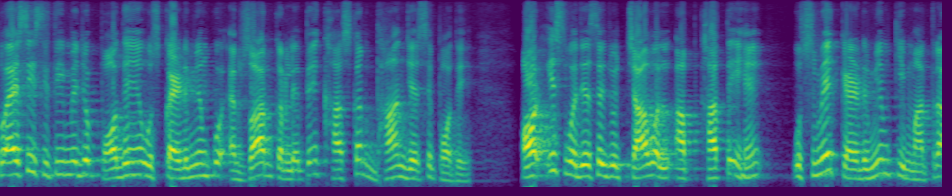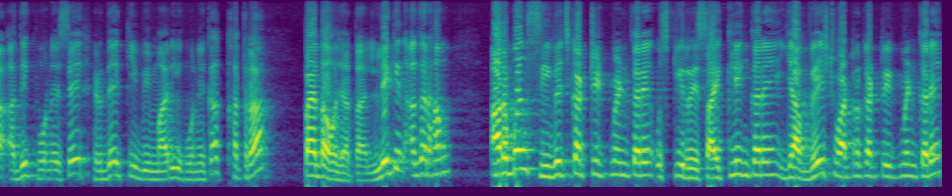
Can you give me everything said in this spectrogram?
तो ऐसी स्थिति में जो पौधे हैं, उस कैडमियम को एब्जॉर्ब कर लेते हैं, खासकर धान जैसे पौधे। और इस वजह से जो चावल आप खाते हैं, उसमें कैडमियम की मात्रा अधिक होने से हृदय की बीमारी होने का खतरा पैदा हो जाता है। लेकिन अगर हम अर्बन सीवेज का ट्रीटमेंट करें, उसकी रिसाइकलिंग करें या वेस्ट वाटर का ट्रीटमेंट करें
